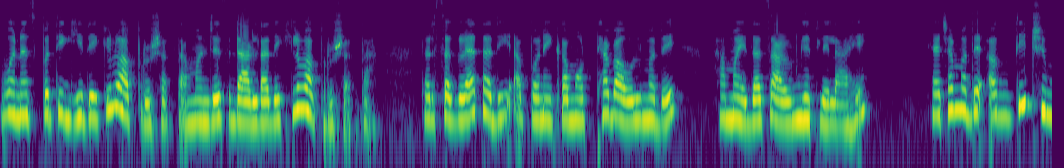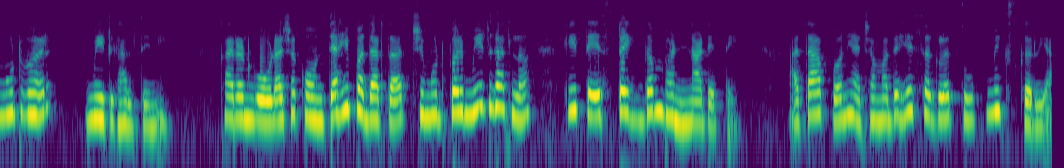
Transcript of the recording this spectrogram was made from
वनस्पती घी देखील वापरू शकता म्हणजेच डालडा देखील वापरू शकता. तर सगळ्यात आधी आपण एका मोठ्या बाऊलमध्ये हा मैदा चाळून घेतलेला आहे. ह्याच्यामध्ये अगदी चिमूटभर मीठ घालते मी. कारण गोडाच्या कोणत्याही पदार्थात चिमूटभर मीठ घातलं की टेस्ट एकदम भन्नाट येते. आता आपण याच्यामध्ये हे सगळं तूप मिक्स करूया.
